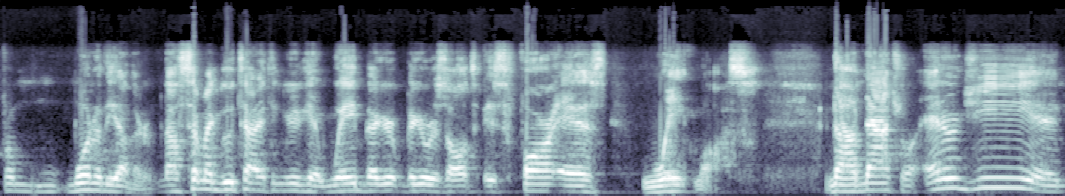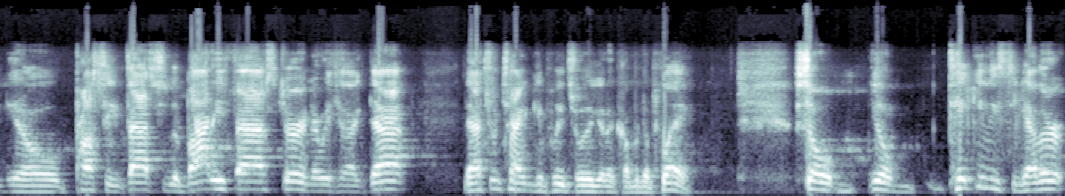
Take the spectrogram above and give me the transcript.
from one or the other. Now semaglutide, I think you're going to get way bigger bigger results as far as weight loss. Now natural energy and you know processing fats to the body faster and everything like that. That's where Titan Complete's really going to come into play. So you know taking these together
